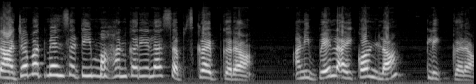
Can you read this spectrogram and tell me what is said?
ताज्या बातम्यांसाठी महान करेला सबस्क्राईब करा आणि बेल आयकॉनला क्लिक करा.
